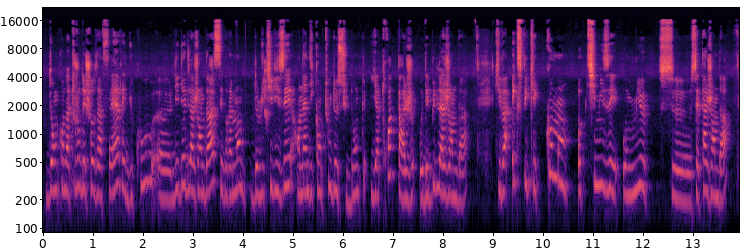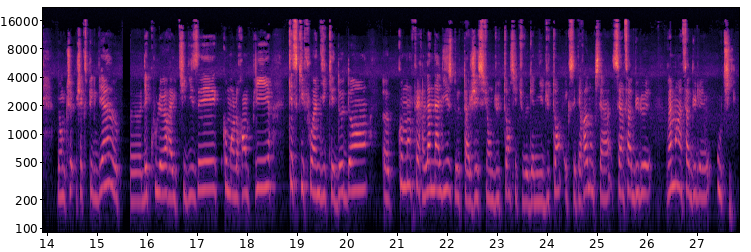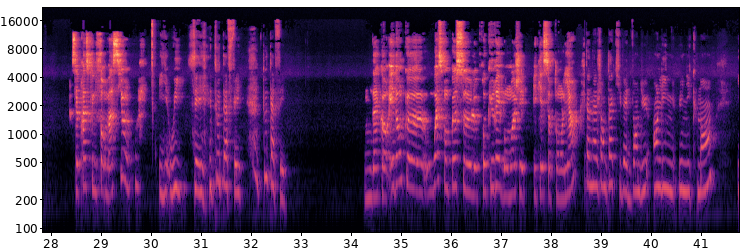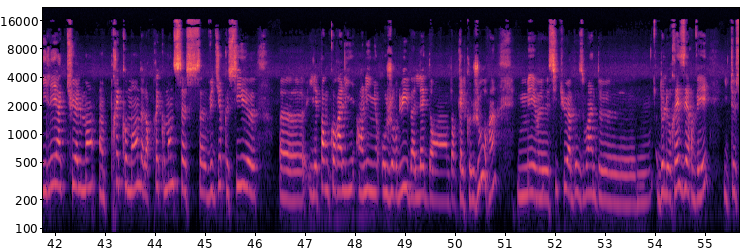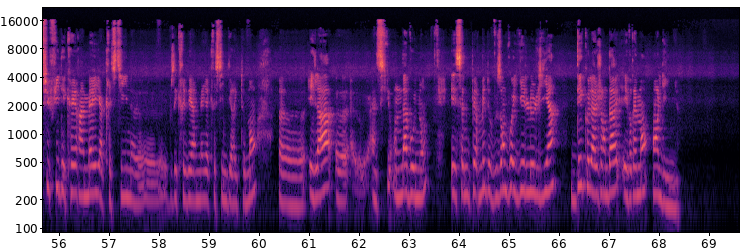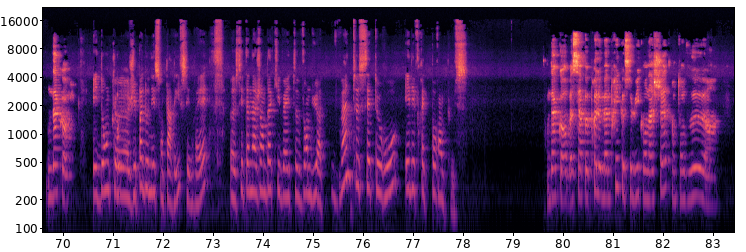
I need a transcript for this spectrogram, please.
Donc, on a toujours des choses à faire. Et du coup, euh, l'idée de l'agenda, c'est vraiment de l'utiliser en indiquant tout dessus. Donc, il y a trois pages au début de l'agenda qui va expliquer comment optimiser au mieux cet agenda. Donc, j'explique bien euh, les couleurs à utiliser, comment le remplir, qu'est-ce qu'il faut indiquer dedans, euh, comment faire l'analyse de ta gestion du temps si tu veux gagner du temps, etc. Donc c'est un, fabuleux, vraiment un fabuleux outil. C'est presque une formation. Oui, c'est tout à fait, tout à fait. D'accord. Et donc, euh, où est-ce qu'on peut se le procurer? Bon, moi, j'ai piqué sur ton lien. C'est un agenda qui va être vendu en ligne uniquement. Il est actuellement en précommande. Alors, précommande, ça, ça veut dire que si euh, euh, il n'est pas encore en ligne aujourd'hui, il va l'être dans, quelques jours. Hein. Mais euh, si tu as besoin de, le réserver, il te suffit d'écrire un mail à Christine. Euh, vous écrivez un mail à Christine directement. et là, ainsi, on a vos noms. Et ça nous permet de vous envoyer le lien dès que l'agenda est vraiment en ligne. D'accord. Et donc, euh, je n'ai pas donné son tarif, c'est vrai. Euh, c'est un agenda qui va être vendu à 27 euros et les frais de port en plus. D'accord, bah, c'est à peu près le même prix que celui qu'on achète quand on veut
